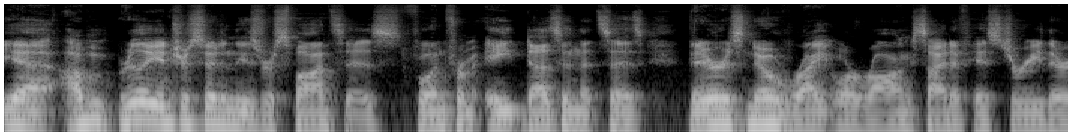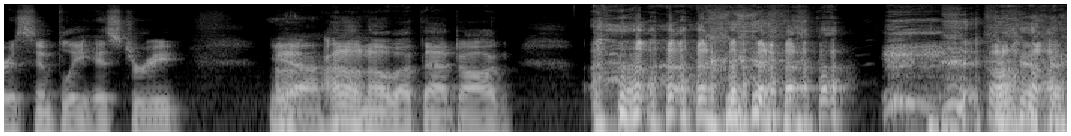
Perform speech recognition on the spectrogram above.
Yeah, I'm really interested in these responses. One from eight dozen that says there is no right or wrong side of history. There is simply history. I don't- Yeah. I don't, know about that, dog. Uh,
